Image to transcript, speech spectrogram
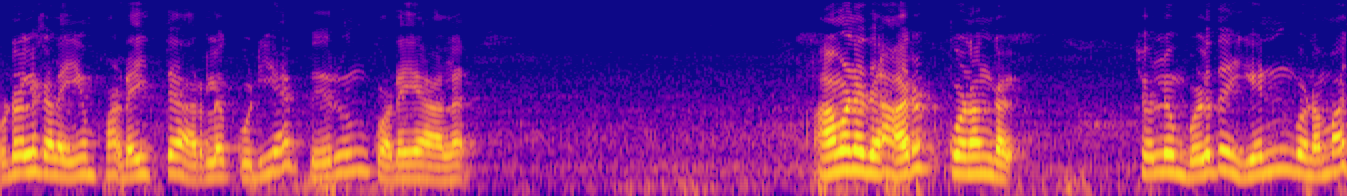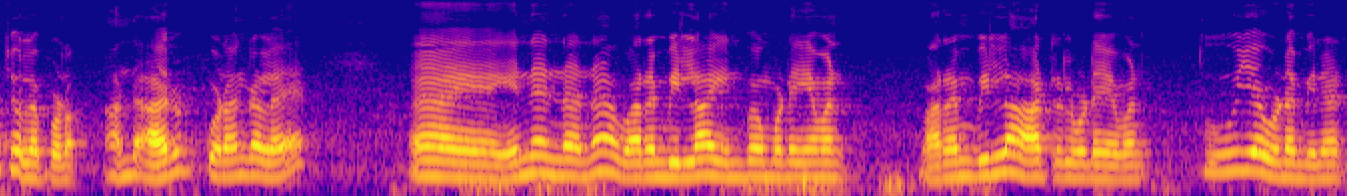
உடல்களையும் படைத்து அருளக்கூடிய பெருங்கொடையாளன் அவனது அருட்குணங்கள் சொல்லும் பொழுது எண் குணமாக சொல்லப்படும். அந்த அருட்குணங்களை என்னென்னா வரம்பில்லா இன்பமுடையவன். வரம்பில்லா ஆற்றல் உடையவன் தூய உடம்பினன்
